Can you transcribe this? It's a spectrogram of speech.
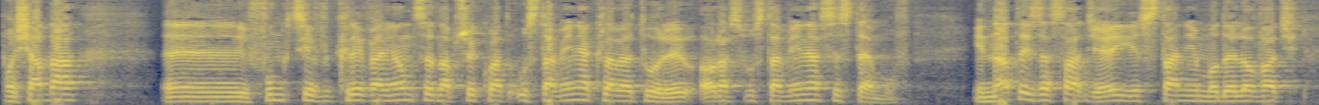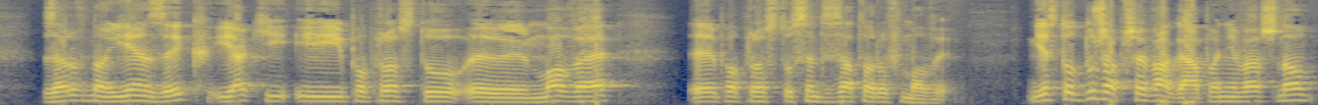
posiada funkcje wykrywające na przykład ustawienia klawiatury oraz ustawienia systemów. I na tej zasadzie jest w stanie modelować zarówno język, jak i, i po prostu mowę po prostu syntezatorów mowy. Jest to duża przewaga, ponieważ no,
